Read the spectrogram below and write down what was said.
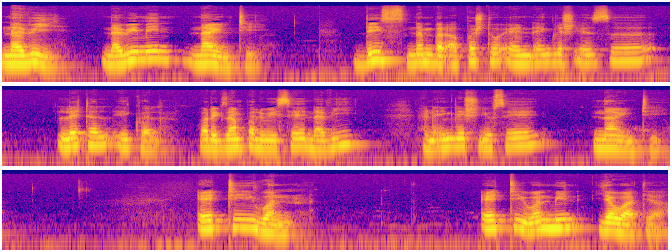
Navi. Navi mean 90. This number Apashto and English is uh, little equal. For example, we say Navi and English you say 90. 81. 81 mean Yavatya.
